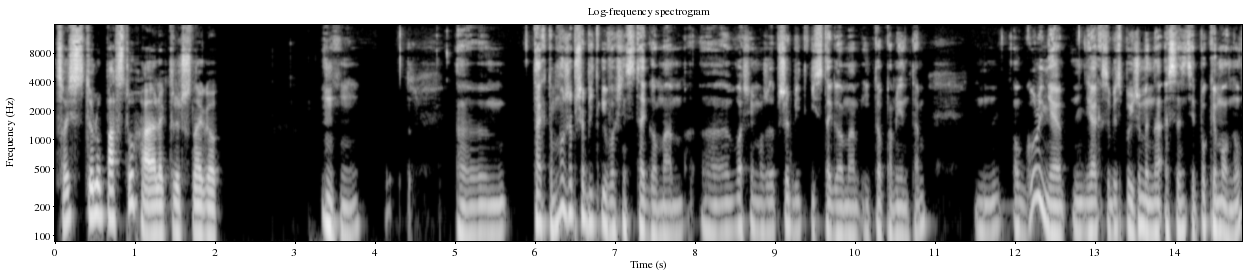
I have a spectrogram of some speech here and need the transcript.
coś w stylu pastucha elektrycznego. Mhm. Um, tak, to może przebitki właśnie z tego mam. E, właśnie może przebitki z tego mam i to pamiętam. Um, ogólnie, jak sobie spojrzymy na esencję Pokémonów,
